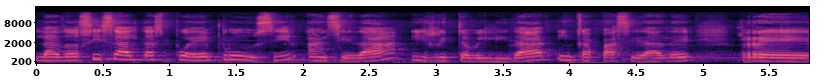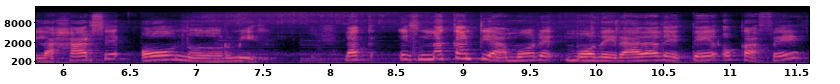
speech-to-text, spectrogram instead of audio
Las dosis altas pueden producir ansiedad, irritabilidad, incapacidad de relajarse o no dormir. es una cantidad moderada de té o café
